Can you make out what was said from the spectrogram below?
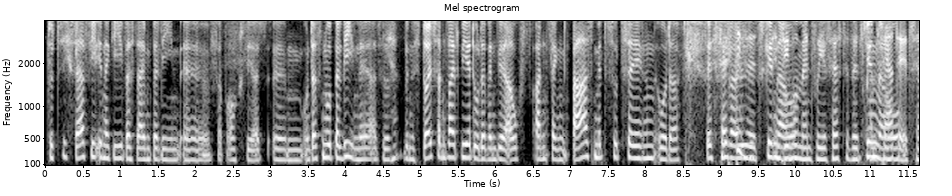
plötzlich sehr viel Energie, was da in Berlin äh, verbraucht wird. Ähm, und das nur Berlin. Ne? Also ja. wenn es deutschlandweit wird oder wenn wir auch anfangen, Bars mitzuzählen oder Festivals. Festivals, genau. in dem Moment, wo ihr Festivals, genau. Konzerte etc.,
